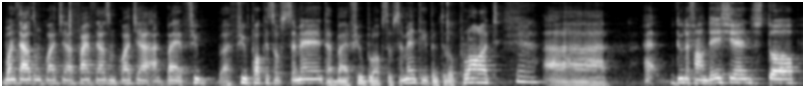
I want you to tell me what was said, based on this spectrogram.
1,000 kwacha, 5,000 kwacha. I'd buy a few a few pockets of cement. I'd buy a few blocks of cement, take them to the plot, uh, do the foundation, stop,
